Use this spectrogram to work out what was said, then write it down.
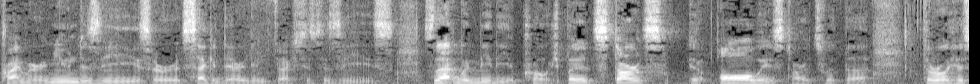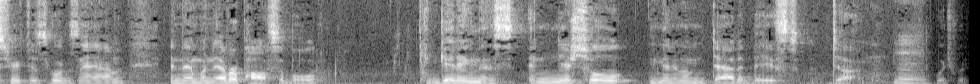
Primary immune disease or secondary to infectious disease. So that would be the approach. But it starts, it always starts with a thorough history physical exam, and then, whenever possible, getting this initial minimum database done. Hmm. Which would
